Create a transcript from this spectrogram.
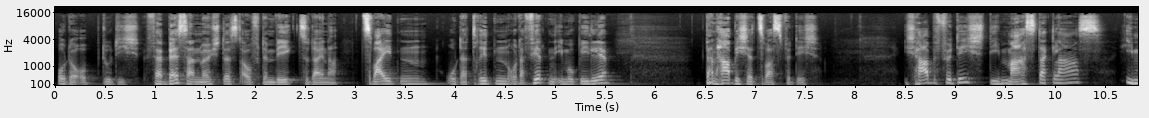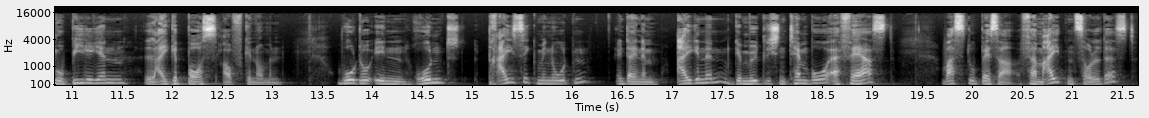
oder ob du dich verbessern möchtest auf dem Weg zu deiner zweiten oder dritten oder vierten Immobilie, dann habe ich jetzt was für dich. Ich habe für dich die Masterclass Immobilien a Boss aufgenommen, wo du in rund 30 Minuten in deinem eigenen gemütlichen Tempo erfährst, was du besser vermeiden solltest,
